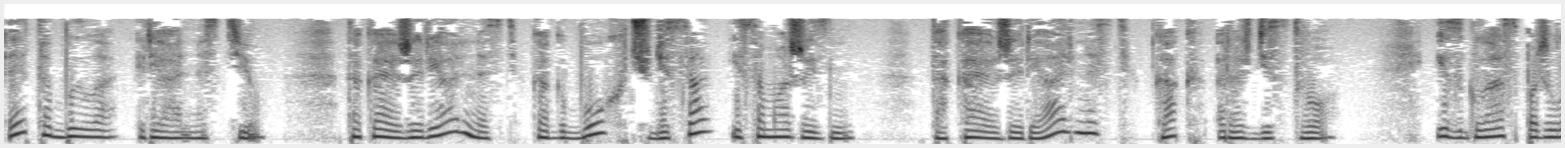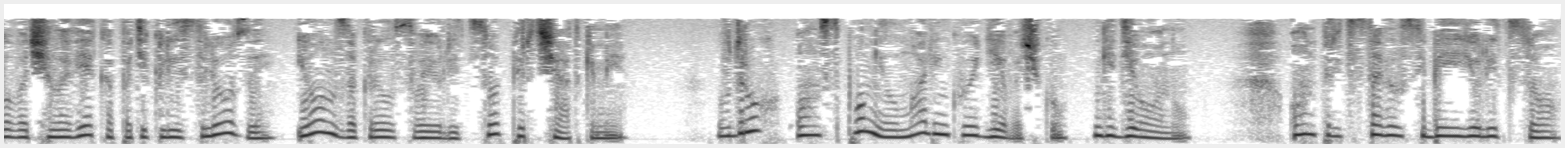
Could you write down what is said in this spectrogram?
Это было реальностью. Такая же реальность, как Бог, чудеса и сама жизнь такая же реальность, как Рождество. Из глаз пожилого человека потекли слезы, и он закрыл свое лицо перчатками. Вдруг он вспомнил маленькую девочку, Гедеону. Он представил себе ее лицо,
